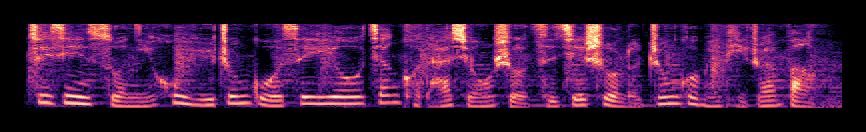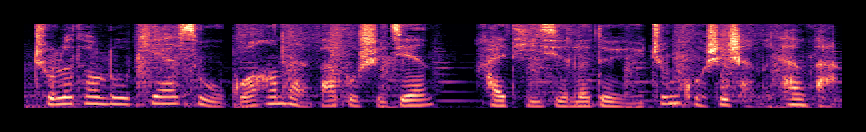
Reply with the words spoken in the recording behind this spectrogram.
最近，索尼互娱中国 CEO 江口达雄首次接受了中国媒体专访，除了透露 PS 五国行版发布时间，还提及了对于中国市场的看法。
